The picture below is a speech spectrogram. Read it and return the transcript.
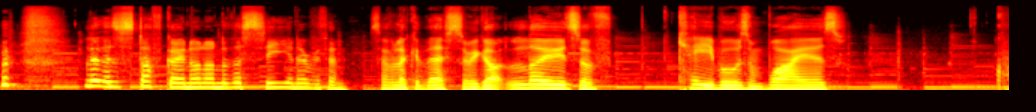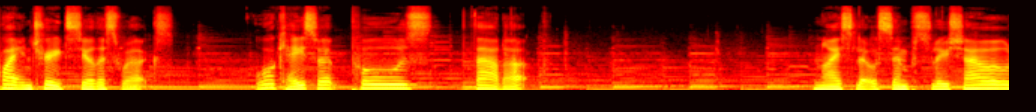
look, there's stuff going on under the sea and everything. Let's have a look at this. So we got loads of cables and wires. Quite intrigued to see how this works. Okay, so it pulls that up. Nice little simple solution. How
